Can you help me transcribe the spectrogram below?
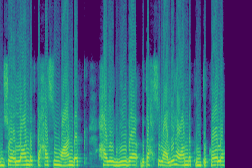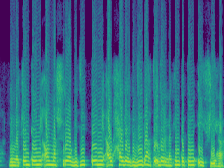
ان شاء الله عندك تحسن وعندك حاجة جديدة بتحصل عليها وعندك انتقالة لمكان تاني أو مشروع جديد تاني أو حاجة جديدة هتقدر إنك انت تنقل فيها.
